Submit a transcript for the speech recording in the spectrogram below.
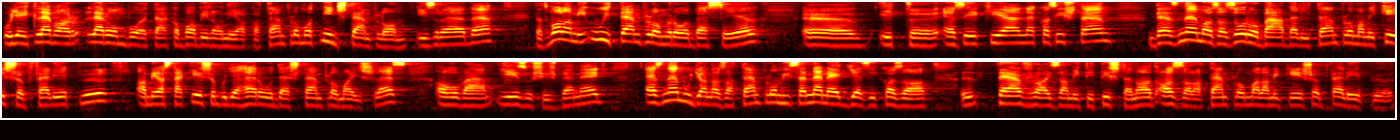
Ugye itt levar, lerombolták a babiloniak a templomot, nincs templom Izraelbe, tehát valami új templomról beszél uh, itt Ezékielnek az Isten, de ez nem az a Zorobábeli templom, ami később felépül, ami aztán később ugye Heródes temploma is lesz, ahová Jézus is bemegy, ez nem ugyanaz a templom, hiszen nem egyezik az a tervrajz, amit itt Isten ad, azzal a templommal, ami később felépül.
